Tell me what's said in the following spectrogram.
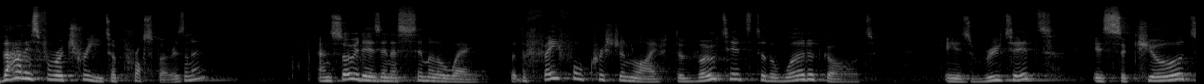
that is for a tree to prosper, isn't it? And so it is in a similar way that the faithful Christian life devoted to the Word of God is rooted, is secured,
